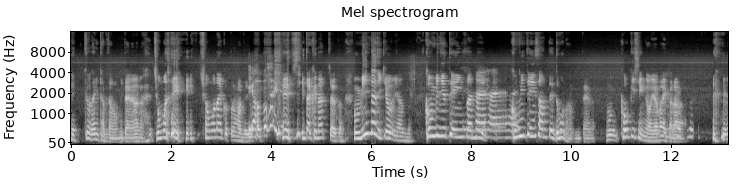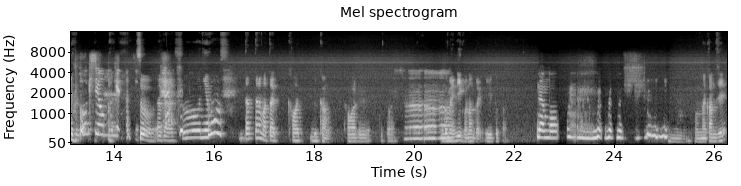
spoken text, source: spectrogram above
え、今日何食べたの？みたいな、なんか、しょうもない、しょうもないことまでやばいね。知りたくなっちゃうと、もうみんなに興味あるの。コンビニの店員さんに、はいはいはい。コンビニ店員さんってどうなん？みたいな。もう好奇心がやばいから、好奇心をかけになっちゃう。そう、だから、そう、日本だったらまた変わるかも。変わることは。ごめん、リーコなんか言うとか。なんも。うん、こんな感じ？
